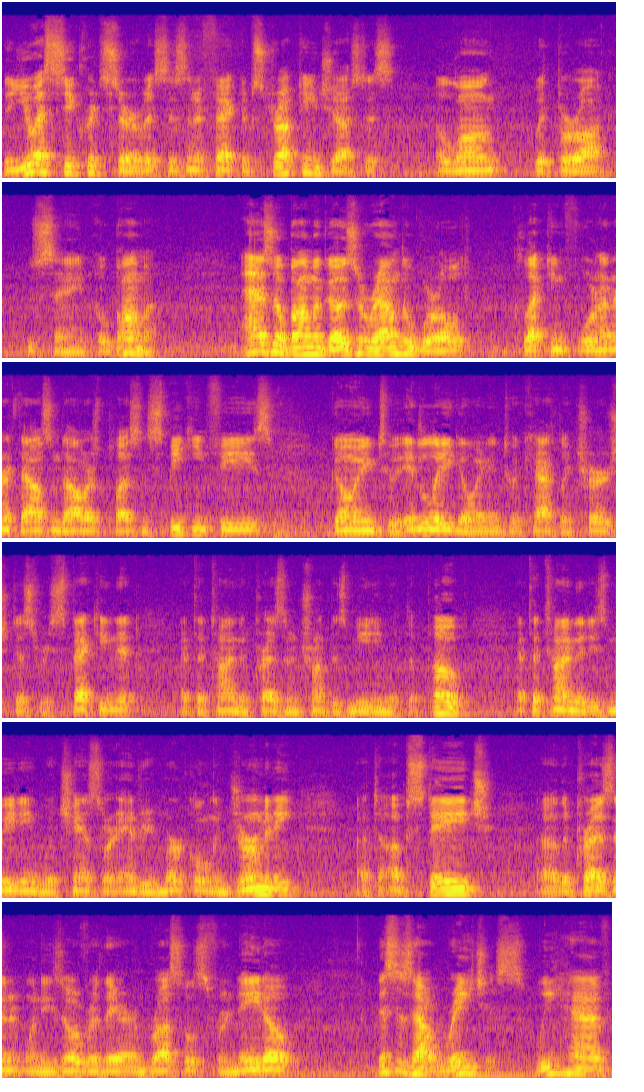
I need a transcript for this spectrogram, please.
The U.S. Secret Service is in effect obstructing justice along with Barack Hussein Obama. As Obama goes around the world collecting $400,000 plus in speaking fees, going to Italy, going into a Catholic church, disrespecting it at the time that President Trump is meeting with the Pope, at the time that he's meeting with Chancellor Angela Merkel in Germany uh, to upstage uh, the president when he's over there in Brussels for NATO. This is outrageous. We have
